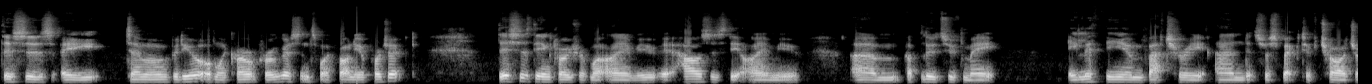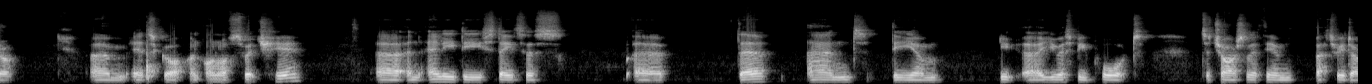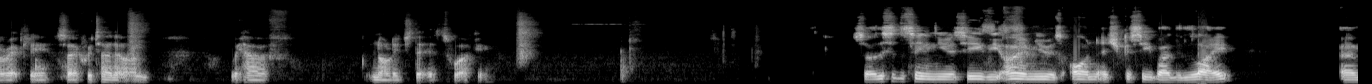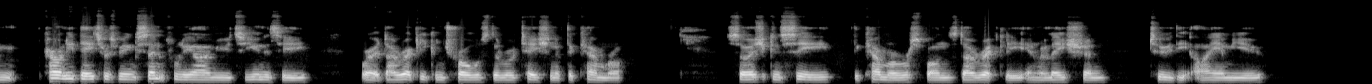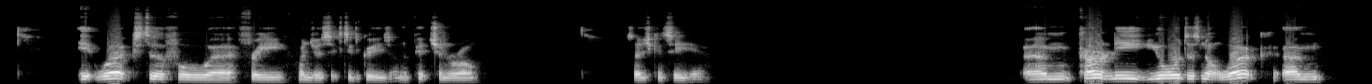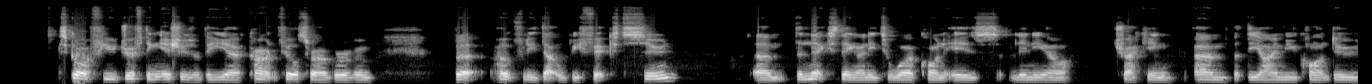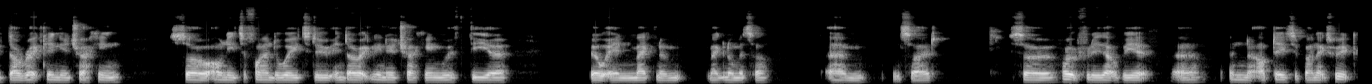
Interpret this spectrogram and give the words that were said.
This is a demo video of my current progress into my final year project. This is the enclosure of my IMU. It houses the IMU, um, a Bluetooth mate, a lithium battery and its respective charger. Um, it's got an on-off switch here, uh, an LED status uh, there, and the um, uh, USB port to charge the lithium battery directly. So if we turn it on, we have knowledge that it's working. So this is the scene in Unity. The IMU is on, as you can see by the light. Um, currently data is being sent from the IMU to Unity where it directly controls the rotation of the camera. So as you can see, the camera responds directly in relation to the IMU. It works to a full uh, 360 degrees on the pitch and roll. So as you can see here. Um, currently, yaw does not work. Um, it's got a few drifting issues with the uh, current filter algorithm, but hopefully that will be fixed soon. Um, the next thing I need to work on is linear tracking, um, but the IMU can't do direct linear tracking, so I'll need to find a way to do indirect linear tracking with the uh, built-in magnum magnometer um, inside. So hopefully that will be it uh, and updated by next week.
